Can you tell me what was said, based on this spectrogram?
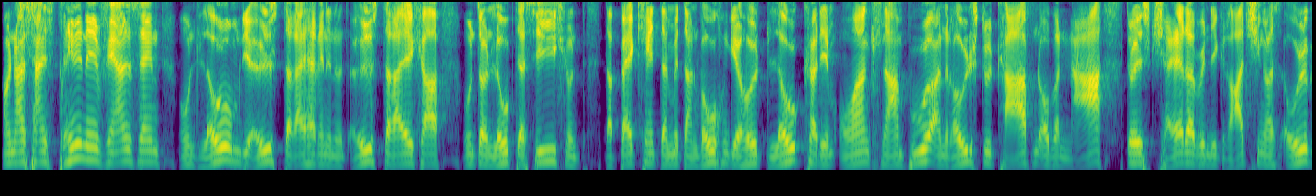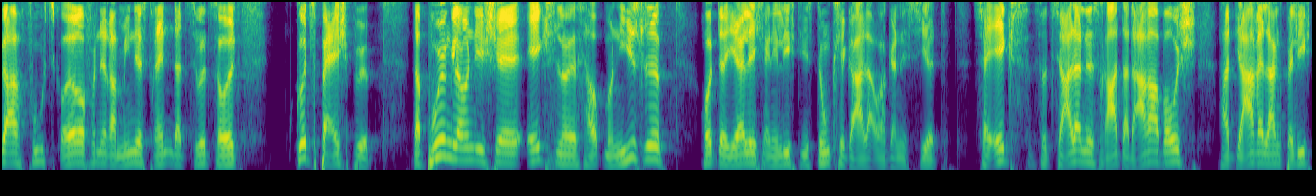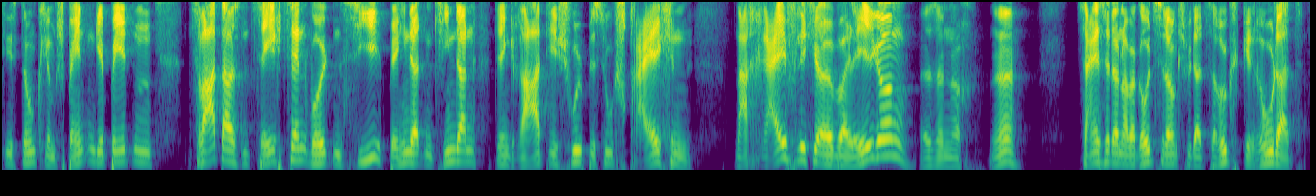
Und dann sind sie drinnen im Fernsehen und loben die Österreicherinnen und Österreicher und dann lobt er sich und dabei kennt er mit einem Wochengehalt locker dem einen kleinen Bur einen Rollstuhl kaufen, aber na, da ist gescheiter, wenn die Gratsching aus Olga 50 Euro von ihrer Mindestrenten dazu zahlt. Gutes Beispiel. Der burgenlandische Ex-Landeshauptmann Isel hat er jährlich eine Licht ins Dunkel Gala organisiert. Sein Ex-Soziallandesrat Adara Bosch hat jahrelang bei Licht ins Dunkel um Spenden gebeten. 2016 wollten sie behinderten Kindern den gratis Schulbesuch streichen. Nach reiflicher Überlegung, also noch, ne, seien sie dann aber Gott sei Dank wieder zurückgerudert.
